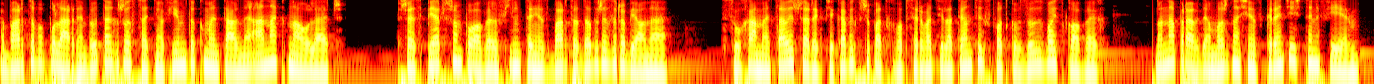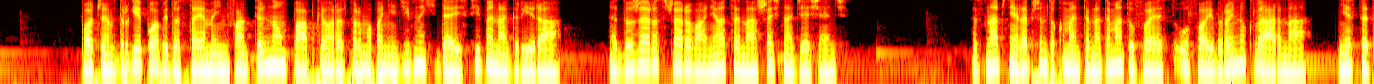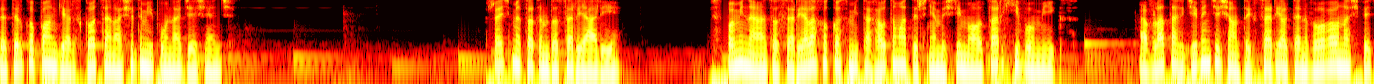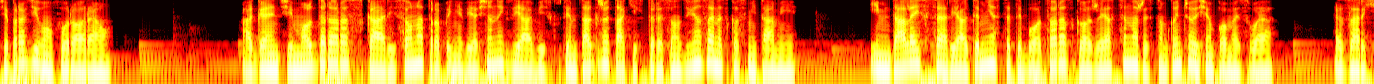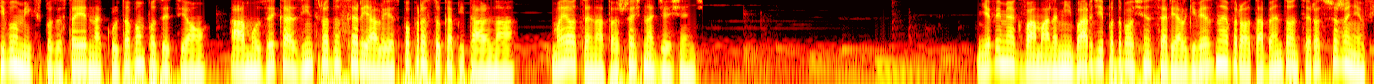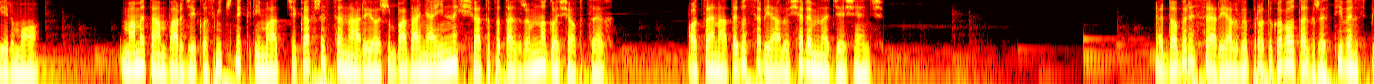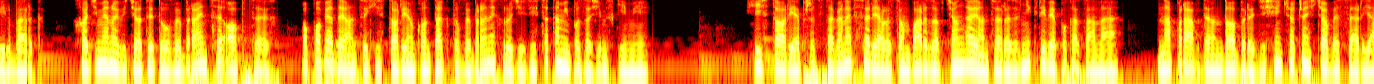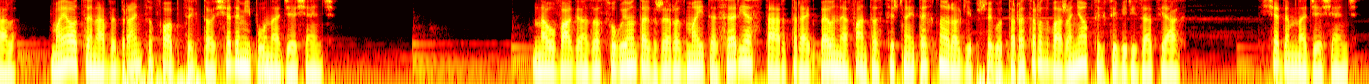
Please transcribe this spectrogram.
Bardzo popularny był także ostatnio film dokumentalny Anna Knowledge. Przez pierwszą połowę film ten jest bardzo dobrze zrobiony, Słuchamy cały szereg ciekawych przypadków obserwacji latających spotków z wojskowych, No naprawdę, można się wkręcić w ten film. Po czym w drugiej połowie dostajemy infantylną papkę oraz promowanie dziwnych idei Stevena Greera. Duże rozczarowanie, ocena 6 na 10. Znacznie lepszym dokumentem na temat UFO jest UFO i broń nuklearna. Niestety tylko po angielsku ocena 7,5 na 10. Przejdźmy zatem do seriali. Wspominając o serialach o kosmitach, automatycznie myślimy o z archiwu Mix. A w latach 90. serial ten wywołał na świecie prawdziwą furorę. Agenci Mulder oraz Scully są na tropie niewyjaśnionych zjawisk, w tym także takich, które są związane z kosmitami. Im dalej w serial, tym niestety było coraz gorzej, a scenarzystom kończyły się pomysły. Z archiwum Mix pozostaje jednak kultową pozycją, a muzyka z intro do serialu jest po prostu kapitalna. Moja ocena to 6 na 10. Nie wiem jak wam, ale mi bardziej podobał się serial Gwiezdne Wrota, będący rozszerzeniem filmu. Mamy tam bardziej kosmiczny klimat, ciekawszy scenariusz, badania innych światów, a także mnogość obcych. Ocena tego serialu 7 na 10. Dobry serial wyprodukował także Steven Spielberg. Chodzi mianowicie o tytuł Wybrańcy Obcych, opowiadający historię kontaktu wybranych ludzi z istotami pozaziemskimi. Historie przedstawione w serialu są bardzo wciągające oraz wnikliwie pokazane. Naprawdę dobry, dziesięcioczęściowy serial. Moja ocena Wybrańców Obcych to 7,5 na 10. Na uwagę zasługują także rozmaite serie Star Trek pełne fantastycznej technologii, przygód oraz rozważań o obcych cywilizacjach. 7 na 10.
